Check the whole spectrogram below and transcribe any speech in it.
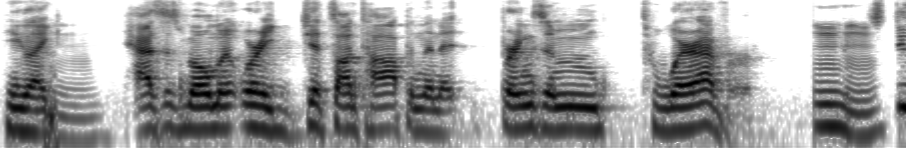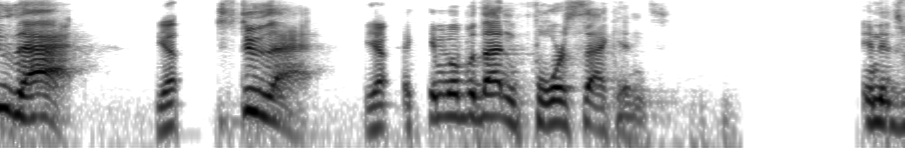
He like Mhm. has this moment where he gets on top, and then it brings him to wherever. Mhm. Just do that. Yep. Just do that. Yep. I came up with that in four seconds. And it's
